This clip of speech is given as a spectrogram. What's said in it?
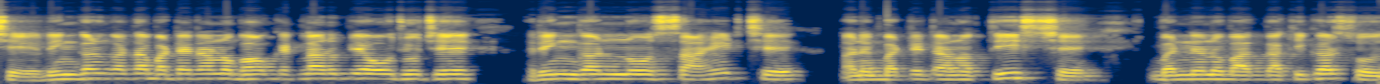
છે. રીંગણ કરતા બટેટાનો ભાવ કેટલા રૂપિયા ઓછો છે? રીંગણનો સાહીઠ છે અને બટેટાનો ત્રીસ છે. બંનેનો બાદ બાકી કરશો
